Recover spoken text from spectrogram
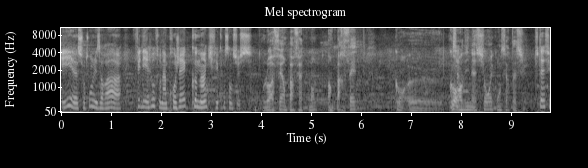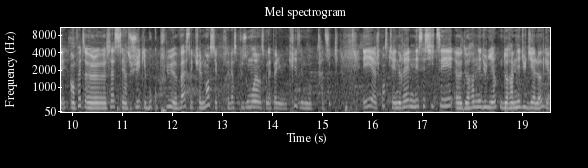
et euh, surtout, on les aura fédérés autour d'un projet commun qui fait consensus. On l'aura fait en, parfaitement, en parfaite euh, coordination et concertation. Tout à fait. En fait, euh, ça c'est un sujet qui est beaucoup plus euh, vaste actuellement, c'est qu'on traverse plus ou moins ce qu'on appelle une crise démocratique. Et je pense qu'il y a une réelle nécessité de ramener du lien, de ramener du dialogue.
